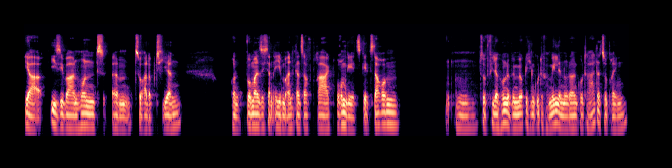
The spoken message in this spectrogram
ja easy war, einen Hund ähm, zu adoptieren und wo man sich dann eben ganz oft fragt, worum geht's? Geht es darum, mm, so viele Hunde wie möglich in gute Familien oder in gute Halter zu bringen?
